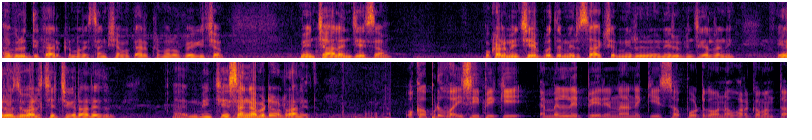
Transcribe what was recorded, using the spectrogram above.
అభివృద్ధి కార్యక్రమాలకు సంక్షేమ కార్యక్రమాలు ఉపయోగించాం. మేము ఛాలెంజ్ చేశాం. ఒకవేళ మేము చేయకపోతే మీరు సాక్ష్యం మీరు నిరూపించగలరని. ఏ రోజు వాళ్ళు చర్చకు రాలేదు. మేము చేశాం కాబట్టి వాళ్ళు రాలేదు. ఒకప్పుడు వైసీపీకి ఎమ్మెల్యే పేరినానికి సపోర్ట్గా ఉన్న వర్గం అంతా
